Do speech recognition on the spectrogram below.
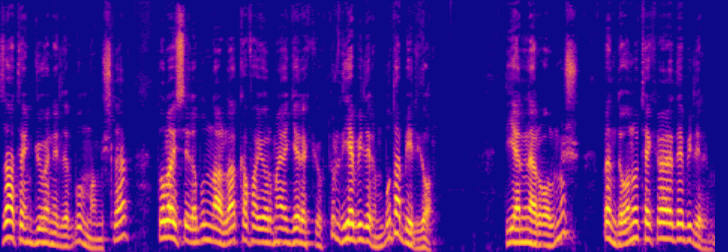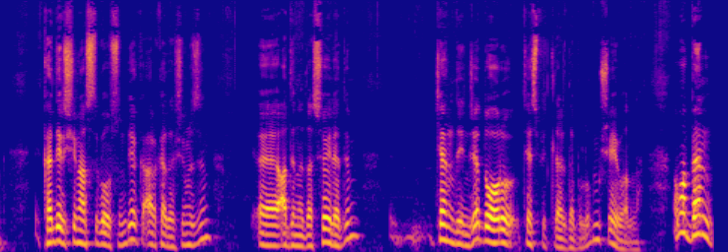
zaten güvenilir bulmamışlar. Dolayısıyla bunlarla kafa yormaya gerek yoktur diyebilirim. Bu da bir yol. Diyenler olmuş. Ben de onu tekrar edebilirim. Kadir şinaslık olsun diye arkadaşımızın e, adını da söyledim. Kendince doğru tespitlerde bulunmuş eyvallah. Ama ben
